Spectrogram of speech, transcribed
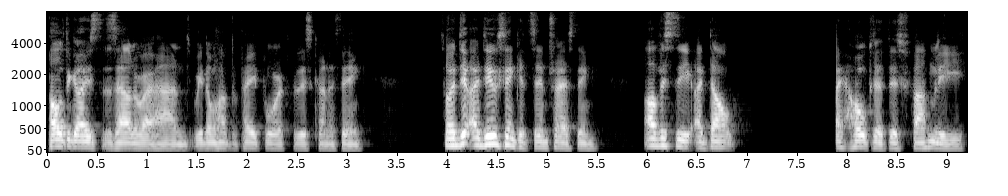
"Poltergeist is out of our hands. We don't have the paperwork for this kind of thing." So I do, I do think it's interesting. Obviously, I don't. I hope that this family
